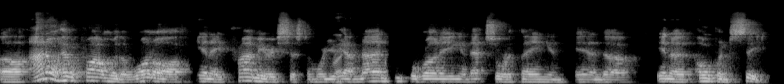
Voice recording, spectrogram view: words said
Uh, I don't have a problem with a runoff in a primary system where you right. have nine people running and that sort of thing, and and uh, in an open seat.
